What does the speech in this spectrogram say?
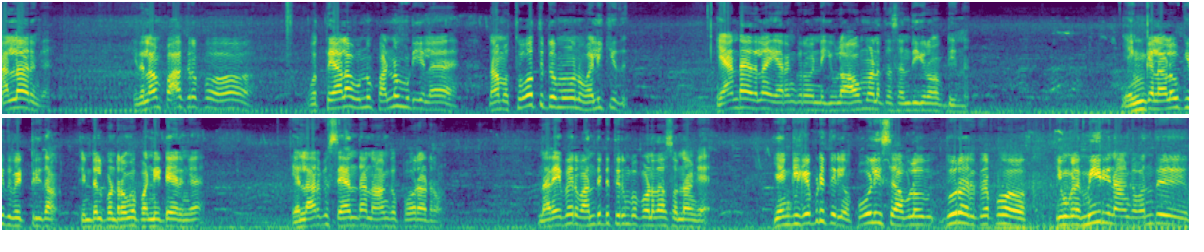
நல்லா இருங்க. இதெல்லாம் பார்க்குறப்போ ஒத்தையால் ஒன்றும் பண்ண முடியலை. நாம் தோத்துட்டோமோன்னு வலிக்குது. ஏன்டா இதெல்லாம் இறங்குறோம்? இன்றைக்கி இவ்வளோ அவமானத்தை சந்திக்கிறோம் அப்படின்னு. எங்கள் அளவுக்கு இது வெற்றி தான். கிண்டல் பண்ணுறவங்க பண்ணிகிட்டே இருங்க. எல்லாருக்கும் சேர்ந்து தான் நாங்கள் போராடுறோம். நிறைய பேர் வந்துட்டு திரும்ப போனதாக சொன்னாங்க. எங்களுக்கு எப்படி தெரியும்? போலீஸ் அவ்வளோ தூரம் இருக்கிறப்போ இவங்களை மீறி நாங்கள் வந்து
